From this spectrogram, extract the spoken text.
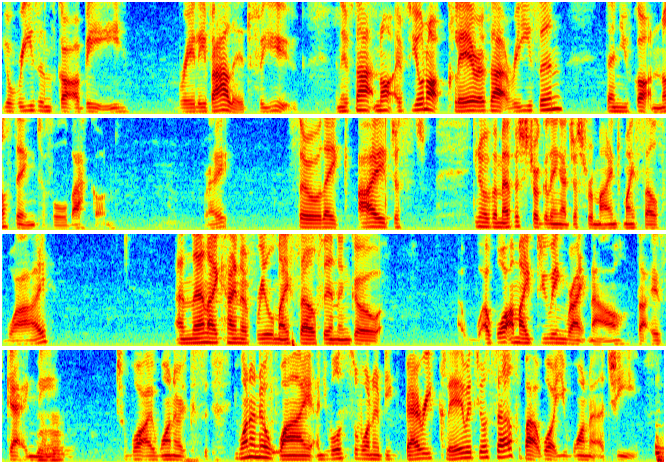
Your reason's got to be really valid for you. And if that not if you're not clear of that reason, then you've got nothing to fall back on. Right? So like I just you know, if I'm ever struggling, I just remind myself why. And then I kind of reel myself in and go, what am I doing right now that is getting me mm-hmm. to what I want to? Because you want to know why, and you also want to be very clear with yourself about what you want to achieve. Right?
